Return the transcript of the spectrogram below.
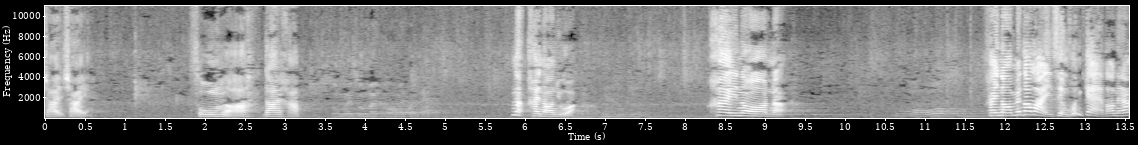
ใช่ใช่ซูมเหรอได้ครับซูมเลยซูมเลยเพราะว่าไม่เปิดแดดน่ะใครนอนอยู่อะใครนอนอะใครนอนไม่เท่าไหร่เสียงคนแก่ตอนเนี้ย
